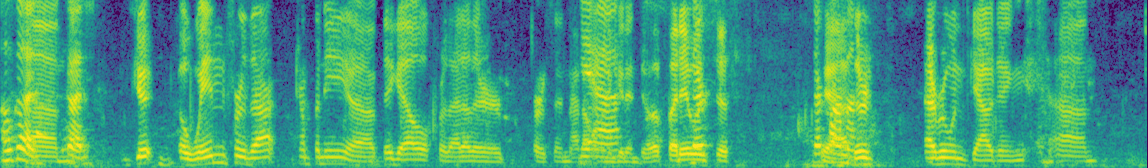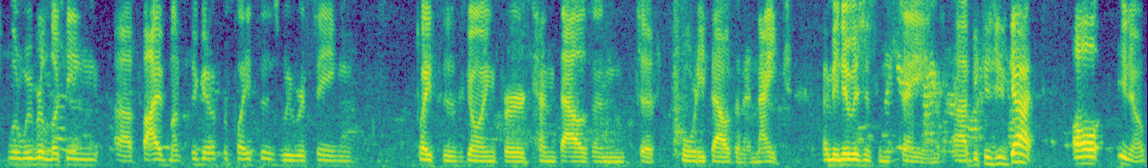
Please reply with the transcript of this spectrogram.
Oh, good, Um, good. good a win for that company. Uh, big L for that other person. I don't Yeah. want to get into it, but it They're- was just yeah, karma. they're everyone's gouging. Um, when we were looking uh, five months ago for places, we were seeing places going for ten thousand to forty thousand a night. I mean, it was just insane uh, because you've got all you know,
